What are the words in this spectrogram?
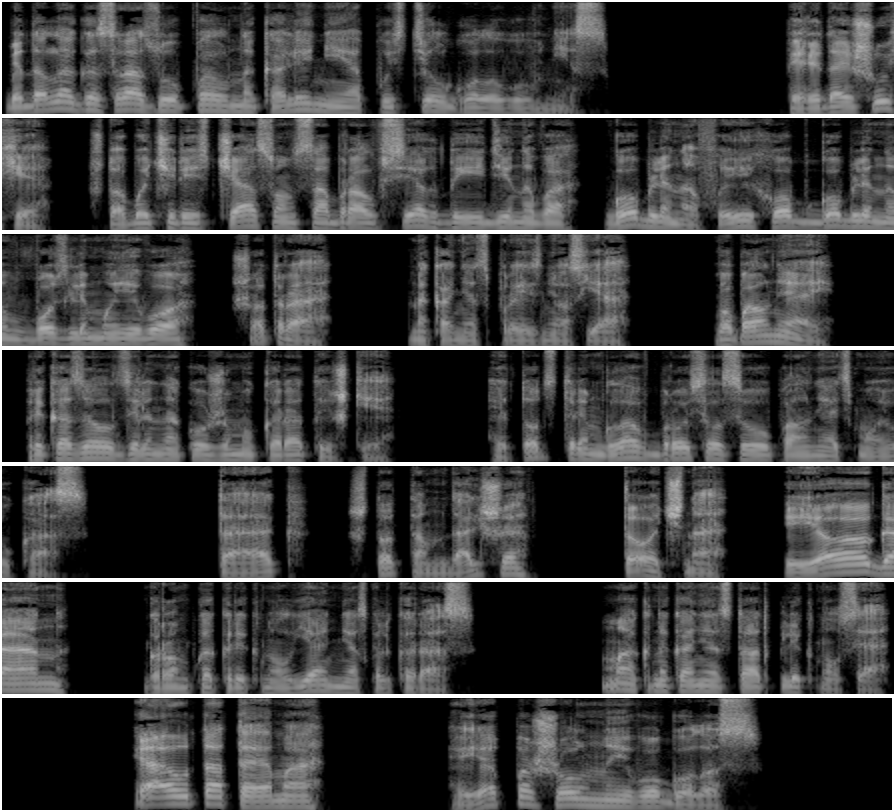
Бедолага сразу упал на колени и опустил голову вниз. «Передай Шухе, чтобы через час он собрал всех до единого гоблинов и хоп-гоблинов возле моего шатра», — наконец произнес я. «Выполняй», — приказал зеленокожему коротышке. И тот стремглав бросился выполнять мой указ. «Так, что там дальше?» «Точно! Йоган!» громко крикнул я несколько раз. Маг наконец-то откликнулся. «Я у тотема». Я пошел на его голос.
